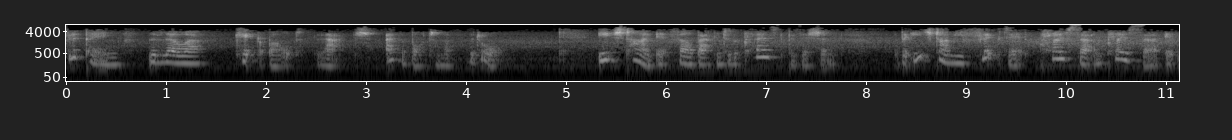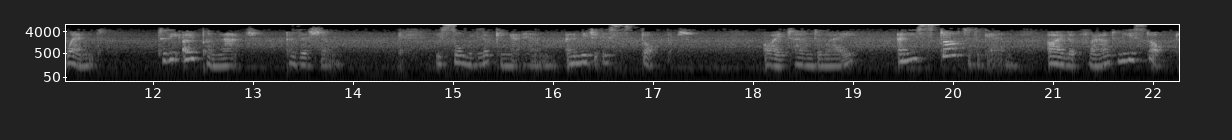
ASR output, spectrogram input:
flipping the lower kick bolt latch at the bottom of the door. Each time it fell back into the closed position, but each time he flicked it, closer and closer it went to the open latch position. He saw me looking at him and immediately stopped. I turned away and he started again. I looked round and he stopped.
